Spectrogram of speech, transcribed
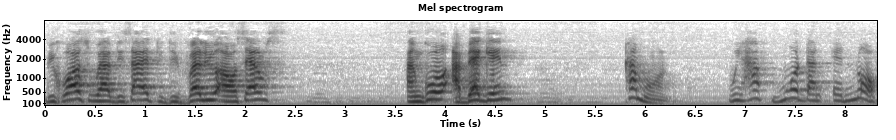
Because we have decided to devalue ourselves and go a begging. Come on. We have more than enough.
